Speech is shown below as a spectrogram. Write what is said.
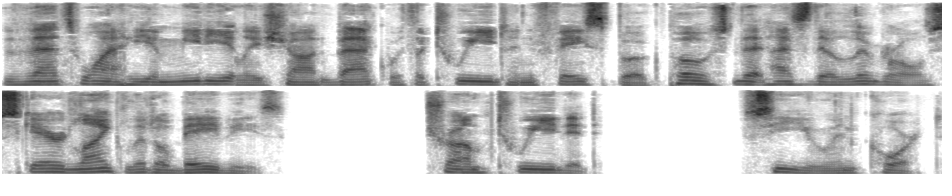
That's why he immediately shot back with a tweet and Facebook post that has the liberals scared like little babies. Trump tweeted, See you in court.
